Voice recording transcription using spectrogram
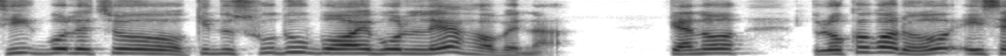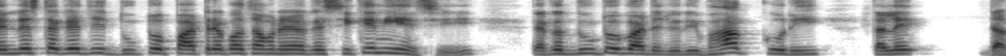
ঠিক বলেছ, কিন্তু শুধু বয় বললে হবে না। কেন? লক্ষ্য করো, এই সেন্টেন্সটাকে যে দুটো পার্টের কথা আমরা আগে শিখে নিয়েছি, দেখো দুটো পার্টে যদি ভাগ করি, তাহলে দ্য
